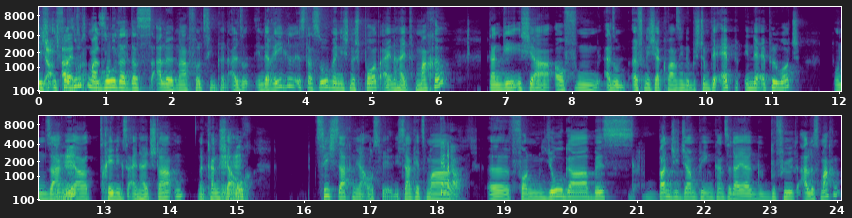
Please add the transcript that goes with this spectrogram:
Ich, Ja, ich aber versuche jetzt- mal so, da, dass es alle nachvollziehen können. Also in der Regel ist das so, wenn ich eine Sporteinheit mache, dann gehe ich ja auf, also öffne ich ja quasi eine bestimmte App in der Apple Watch und sage Mhm. ja Trainingseinheit starten. Dann kann ich ja Mhm. auch zig Sachen ja auswählen. Ich sage jetzt mal genau. äh, von Yoga bis Bungee Jumping kannst du da ja ge- gefühlt alles machen.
